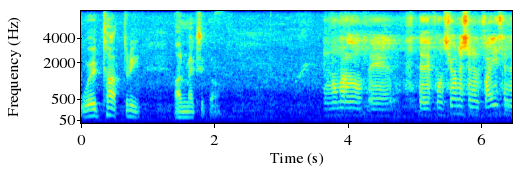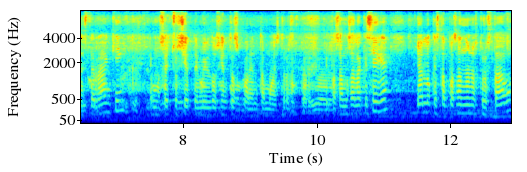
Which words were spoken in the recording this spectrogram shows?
we're top three on Mexico. El número de, de defunciones en el país en este ranking, hemos hecho 7.240 muestras. Y pasamos a la que sigue. ¿Qué es lo que está pasando en nuestro estado?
